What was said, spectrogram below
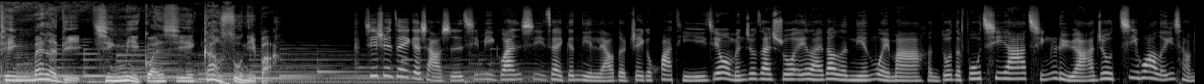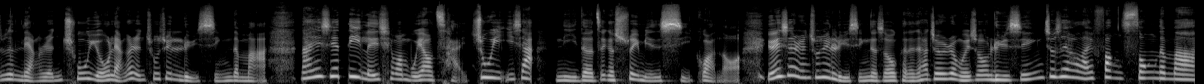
听 Melody 亲密关系告诉你吧。继续这个小时亲密关系，在跟你聊的这个话题，今天我们就在说，诶，来到了年尾嘛，很多的夫妻啊、情侣啊，就计划了一场就是两人出游、两个人出去旅行的嘛。哪一些地雷千万不要踩，注意一下你的这个睡眠习惯哦。有一些人出去旅行的时候，可能他就认为说，旅行就是要来放松的嘛，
